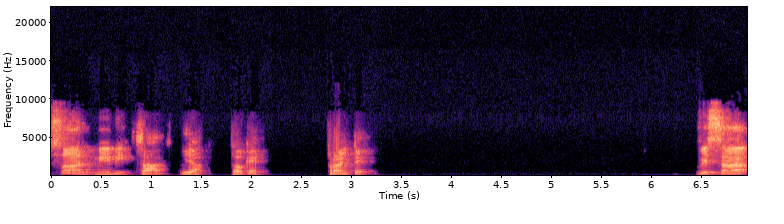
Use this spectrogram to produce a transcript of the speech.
Sarr, maybe. Sarr, yeah. Okay. Fronte. Wissa,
